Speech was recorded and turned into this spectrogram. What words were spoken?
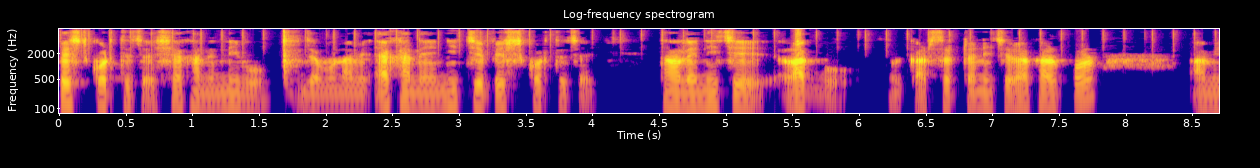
পেস্ট করতে চাই, সেখানে নিব। যেমন আমি এখানে নিচে পেস্ট করতে চাই, তাহলে নিচে রাখব। ওই কার্সারটা নিচে রাখার পর আমি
